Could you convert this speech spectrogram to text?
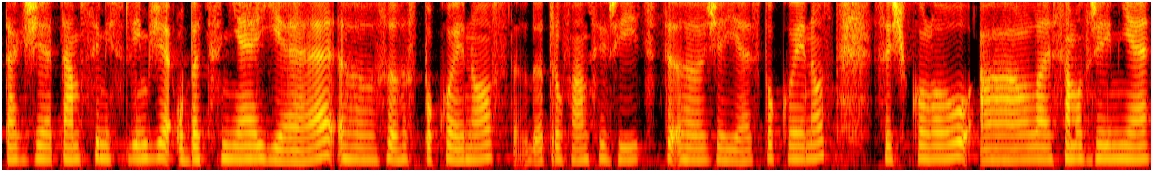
Takže tam si myslím, že obecně je eh, spokojenost, troufám si říct, eh, že je spokojenost se školou, ale samozřejmě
